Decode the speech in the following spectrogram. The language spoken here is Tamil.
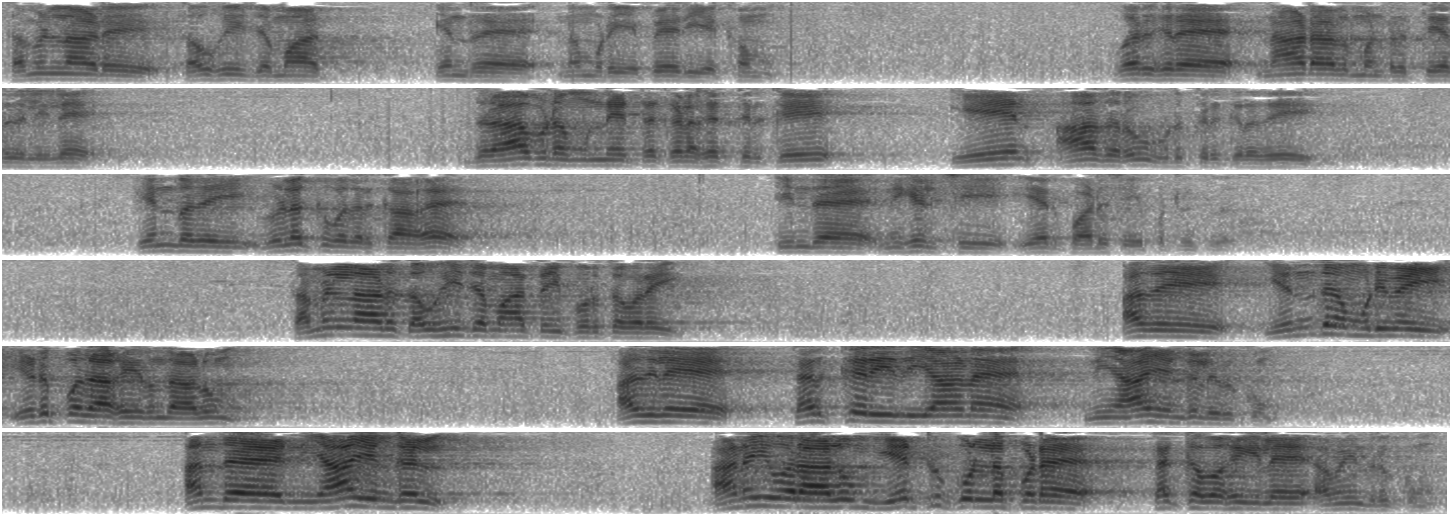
தமிழ்நாடு தௌஹி ஜமாத் என்ற நம்முடைய பேரியக்கம் வருகிற நாடாளுமன்ற தேர்தலிலே திராவிட முன்னேற்ற கழகத்திற்கு ஏன் ஆதரவு கொடுத்திருக்கிறது என்பதை விளக்குவதற்காக இந்த நிகழ்ச்சி ஏற்பாடு செய்யப்பட்டிருக்கிறது. தமிழ்நாடு தௌஹி ஜமாத்தை பொறுத்தவரை அது எந்த முடிவை எடுப்பதாக இருந்தாலும் அதிலே தர்க்க ரீதியான நியாயங்கள் இருக்கும். அந்த நியாயங்கள் அனைவராலும் ஏற்றுக்கொள்ளப்பட தக்க வகையிலே அமைந்திருக்கும்.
